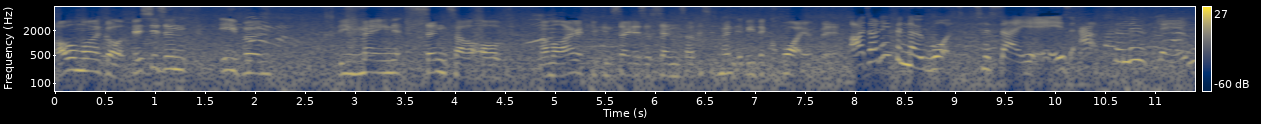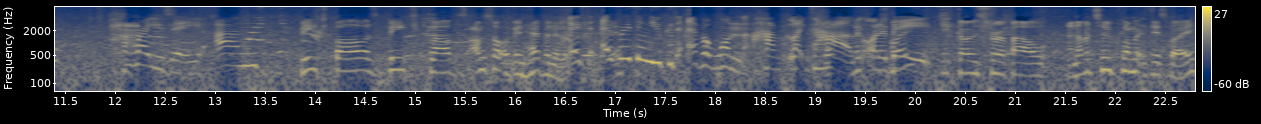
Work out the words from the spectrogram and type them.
Oh my god, this isn't even the main centre of Mamaia, if you can say there's a centre. This is meant to be the quiet bit. I don't even know what to say. It is absolutely crazy and Beach bars, beach clubs. I'm sort of in heaven a little it's everything you could ever want have like to have Look on a way. beach. It goes for about another two kilometres this way,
